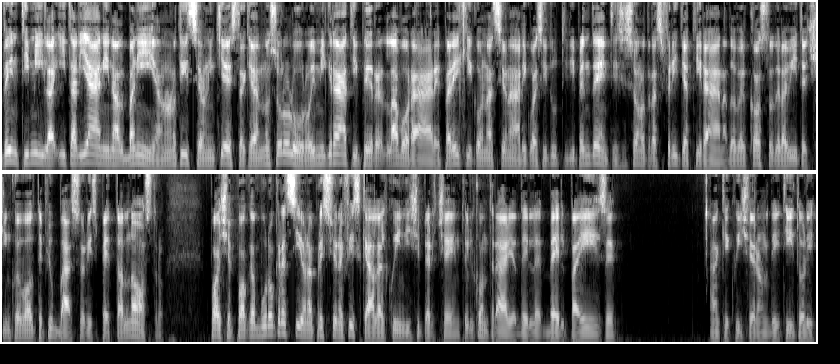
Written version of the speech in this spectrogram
20.000 italiani in Albania, una notizia, un'inchiesta che hanno solo loro, emigrati per lavorare. Parecchi connazionali, quasi tutti dipendenti, si sono trasferiti a Tirana, dove il costo della vita è 5 volte più basso rispetto al nostro. Poi c'è poca burocrazia e una pressione fiscale al 15%, il contrario del bel paese. Anche qui c'erano dei titoli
